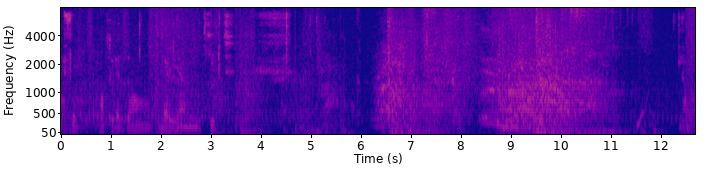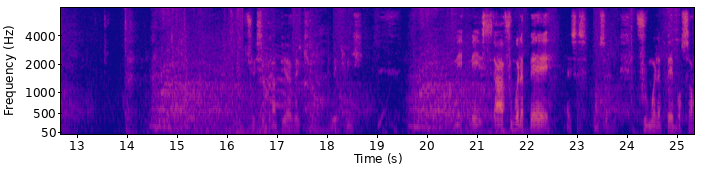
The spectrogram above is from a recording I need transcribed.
Il faut rentrer là-dedans. Là, il y a un mini-kit. Je vais essayer de grimper avec, euh, avec lui. Mais, mais, ah, fous-moi la paix. Fous-moi la paix, bon sang.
